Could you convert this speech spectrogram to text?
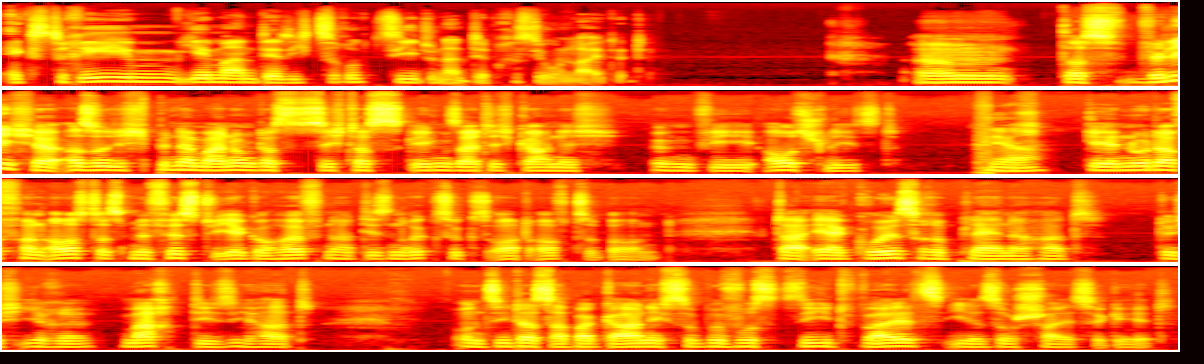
extrem jemand, der sich zurückzieht und an Depression leidet. Ähm, das will ich ja, also ich bin der Meinung, dass sich das gegenseitig gar nicht irgendwie ausschließt. Ja. Ich gehe nur davon aus, dass Mephisto ihr geholfen hat, diesen Rückzugsort aufzubauen. da er größere Pläne hat durch ihre Macht, die sie hat. Und sie das aber gar nicht so bewusst sieht, weil es ihr so scheiße geht.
